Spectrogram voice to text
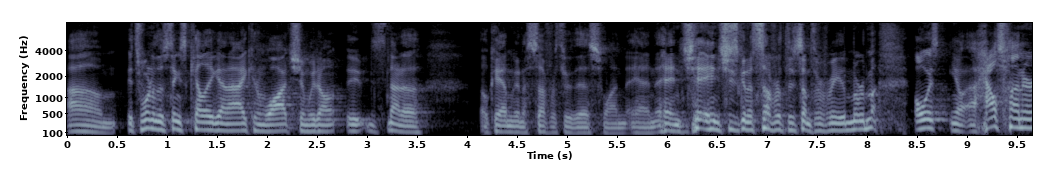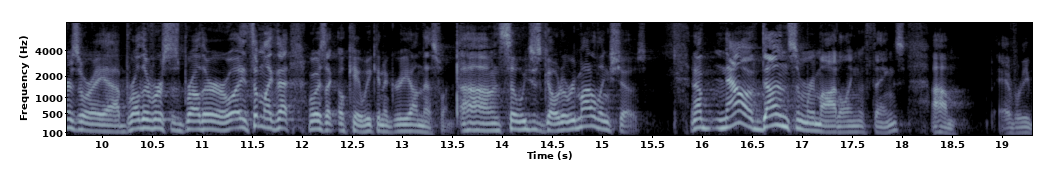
Um, it's one of those things Kelly and I can watch, and we don't, it's not a, okay, I'm going to suffer through this one, and and, and she's going to suffer through something for me. Always, you know, a house hunters or a, uh, brother versus brother or something like that. We're always like, okay, we can agree on this one. Um, so we just go to remodeling shows. And I've, now I've done some remodeling of things. Um, every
